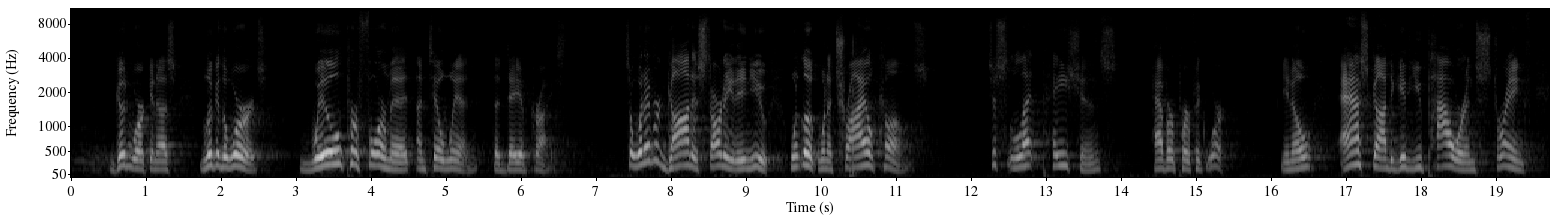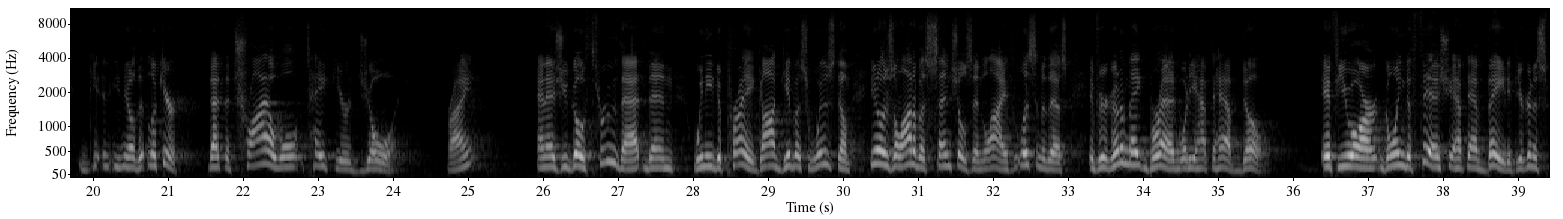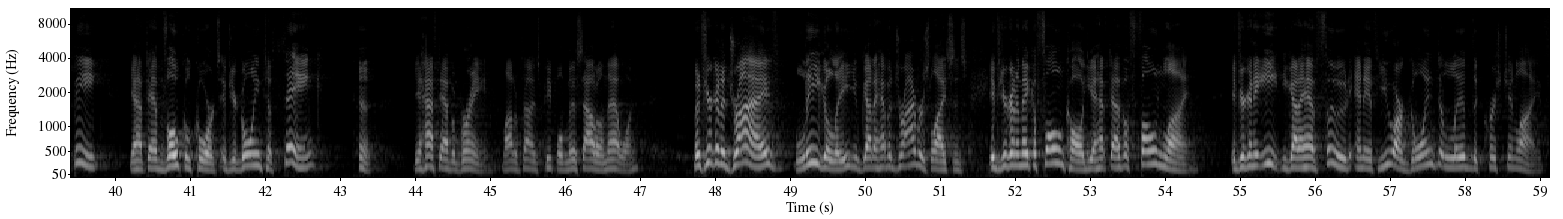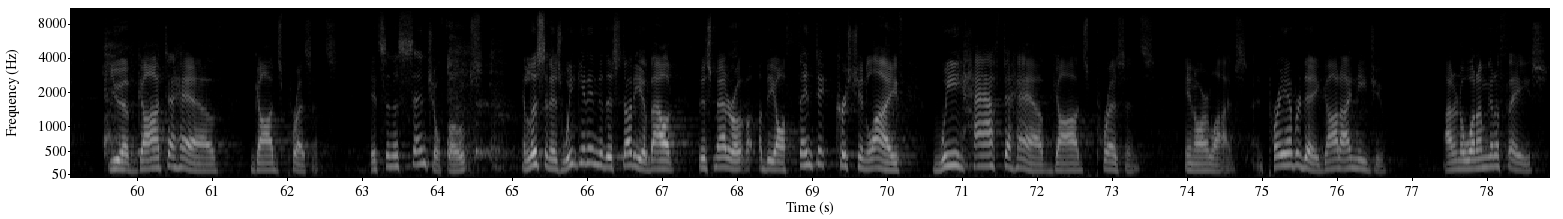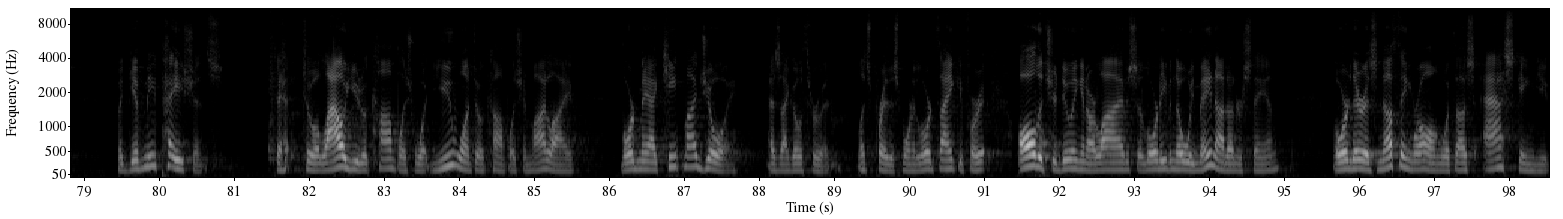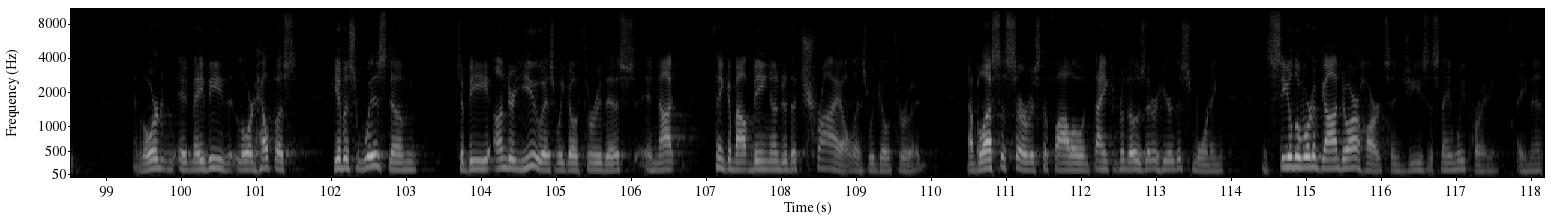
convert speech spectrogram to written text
Good work in us. Look at the words. Will perform it until when? The day of Christ. So, whatever God is starting in you, when, look, when a trial comes, just let patience have her perfect work. You know, ask God to give you power and strength. You know, that, look here, that the trial won't take your joy, right? And as you go through that, then we need to pray, God, give us wisdom. You know, there's a lot of essentials in life. Listen to this. If you're going to make bread, what do you have to have? Dough. If you are going to fish, you have to have bait. If you're going to speak, you have to have vocal cords. If you're going to think, you have to have a brain. A lot of times people miss out on that one. But if you're going to drive legally, you've got to have a driver's license. If you're going to make a phone call, you have to have a phone line. If you're going to eat, you got to have food. And if you are going to live the Christian life, you have got to have God's presence. It's an essential, folks. And listen, as we get into this study about this matter of uh, the authentic Christian life, we have to have God's presence in our lives. And pray every day God, I need you. I don't know what I'm going to face, but give me patience to, to allow you to accomplish what you want to accomplish in my life. Lord, may I keep my joy as I go through it. Let's pray this morning. Lord, thank you for all that you're doing in our lives. Lord, even though we may not understand, Lord, there is nothing wrong with us asking you. And Lord, it may be that, Lord, help us, give us wisdom to be under you as we go through this and not think about being under the trial as we go through it. Now, bless the service to follow, and thank you for those that are here this morning. And seal the word of God to our hearts. In Jesus' name we pray. Amen.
